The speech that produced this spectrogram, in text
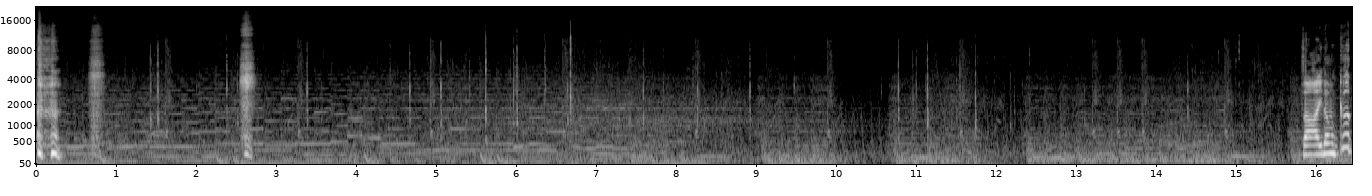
자 이러면 끝!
